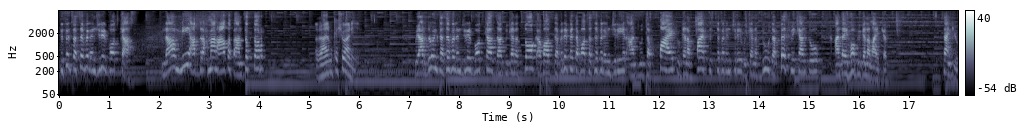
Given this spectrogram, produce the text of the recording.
this is the Civil Engineer Podcast. Now, me, Abdurrahman Atif, and Dr. Ghanem Kashwani. We are doing the Civil Engineer Podcast that we're going to talk about the benefit about the civil engineer and with the fight, we're going to fight the civil engineer. We're going to do the best we can do, and I hope you're going to like it. Thank you.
